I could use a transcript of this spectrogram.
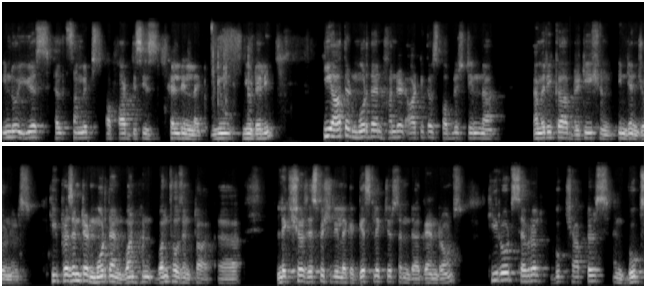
Indo-US Health Summits of Heart Disease held in like New, New Delhi. He authored more than 100 articles published in uh, America, British, and Indian journals. He presented more than 1,000 uh, lectures, especially like a guest lectures and uh, grand rounds. He wrote several book chapters and books.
